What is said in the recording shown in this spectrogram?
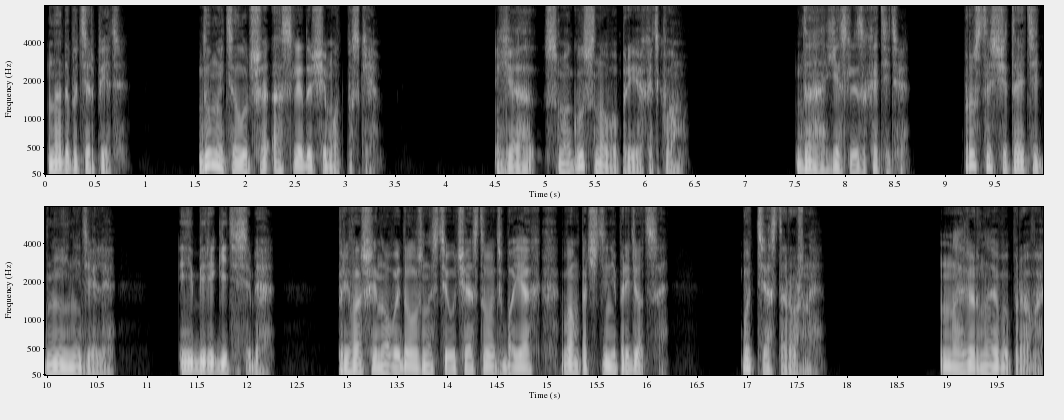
Надо потерпеть. Думайте лучше о следующем отпуске». «Я смогу снова приехать к вам?» «Да, если захотите. Просто считайте дни и недели. И берегите себя. При вашей новой должности участвовать в боях вам почти не придется. Будьте осторожны». «Наверное, вы правы»,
